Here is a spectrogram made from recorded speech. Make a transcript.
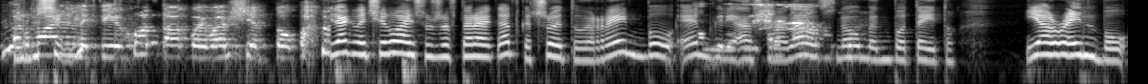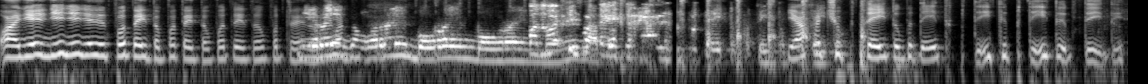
Нормальный переход такой, вообще топ. Итак, началась уже вторая катка. Что это? Rainbow, Angry, Astronaut, Snowman, Potato. Я Rainbow. А, не-не-не, Potato, Potato, Potato. Не, Рейнбоу, Рейнбоу, Рейнбоу, Рейнбоу. Знаю, потейто, реально потейто, потейто. Я потейто. хочу Potato, Potato, Potato, Potato, Potato.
